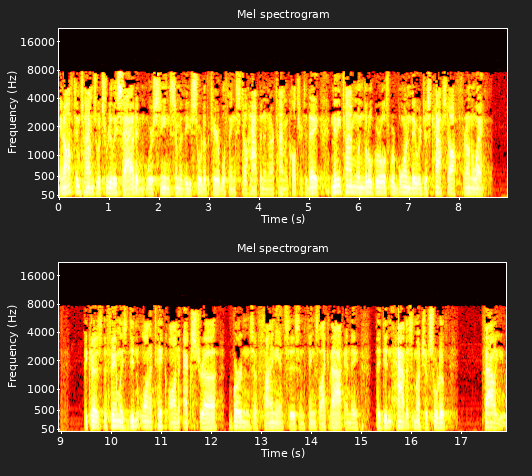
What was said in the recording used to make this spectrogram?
and oftentimes what's really sad, and we're seeing some of these sort of terrible things still happen in our time and culture today, many times when little girls were born, they were just cast off, thrown away. Because the families didn't want to take on extra burdens of finances and things like that, and they, they didn't have as much of sort of value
